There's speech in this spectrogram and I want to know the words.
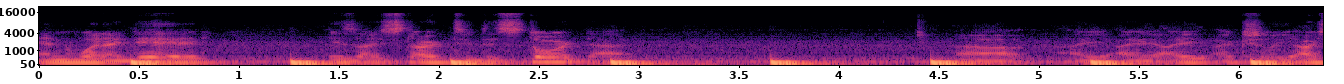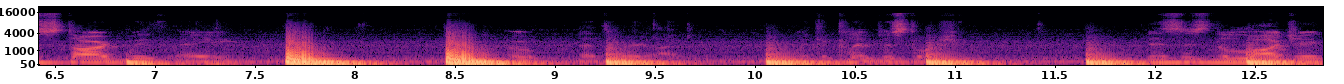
And what I did is I start to distort that. Uh, I, I, I actually I start with a oh that's very loud with the clip distortion. This is the Logic.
